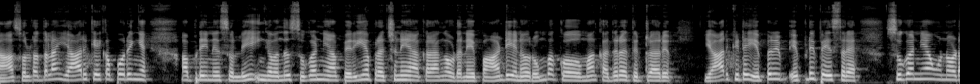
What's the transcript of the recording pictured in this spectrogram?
நான் சொல்கிறதெல்லாம் யார் கேட்க போகிறீங்க அப்படின்னு சொல்லி இங்கே வந்து சுகன்யா பெரிய பிரச்சனையாக்குறாங்க. உடனே பாண்டியனும் ரொம்ப கோபமாக கதிரை திட்டுறாரு. யார்கிட்ட எப்படி எப்படி பேசுகிற சுகன்யா உன்னோட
